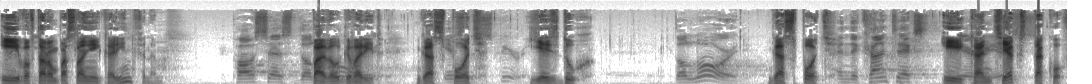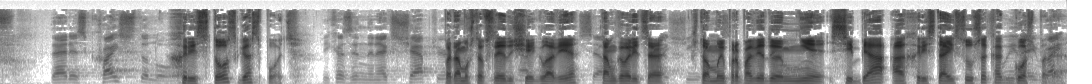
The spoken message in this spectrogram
И во втором послании к Коринфянам Павел говорит, Господь есть Дух. Господь. И контекст таков. Христос Господь. Потому что в следующей главе там говорится, что мы проповедуем не себя, а Христа Иисуса как Господа.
